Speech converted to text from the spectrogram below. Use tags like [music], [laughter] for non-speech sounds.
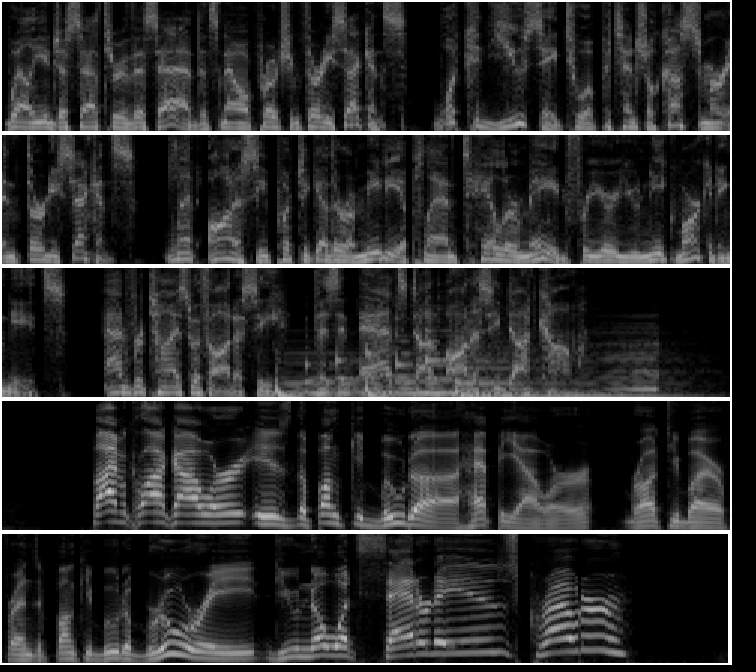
Well, you just sat through this ad that's now approaching 30 seconds. What could you say to a potential customer in 30 seconds? Let Odyssey put together a media plan tailor made for your unique marketing needs. Advertise with Odyssey. Visit ads.odyssey.com. Five o'clock hour is the Funky Buddha happy hour brought to you by our friends at Funky Buddha Brewery. Do you know what Saturday is, Crowder?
